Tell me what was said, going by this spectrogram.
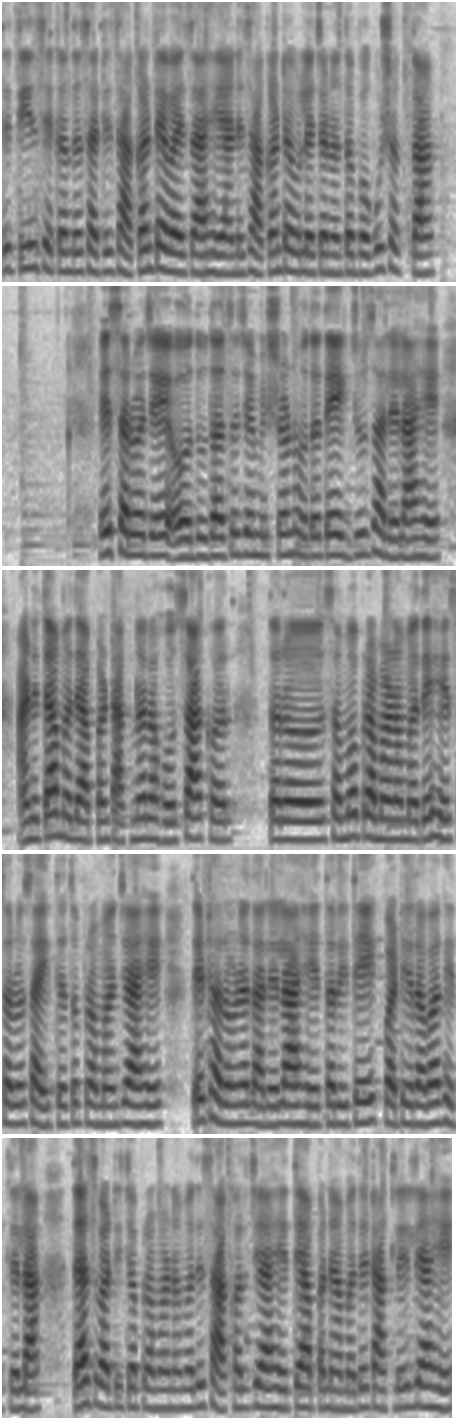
ते तीन सेकंदासाठी झाकण ठेवायचं आहे आणि झाकण ठेवल्याच्यानंतर बघू शकता हे सर्व जे दुधाचं जे मिश्रण होतं ते एकजीव झालेलं आहे. आणि त्यामध्ये आपण टाकणार आहोत साखर. तर समप्रमाणामध्ये हे सर्व साहित्याचं प्रमाण जे आहे ते ठरवण्यात आलेलं आहे. तर इथे एक वाटी रवा घेतलेला. त्याच वाटीच्या प्रमाणामध्ये साखर जी आहे ते आपण यामध्ये टाकलेली आहे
